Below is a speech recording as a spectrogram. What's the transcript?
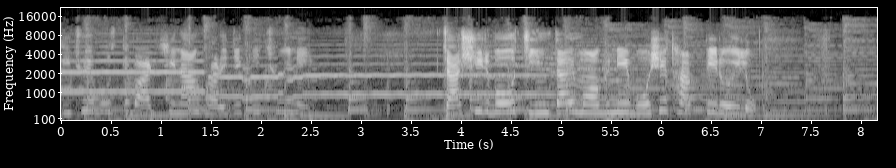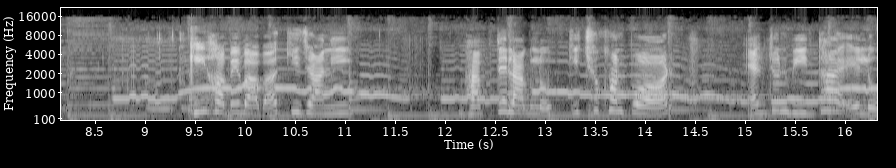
কিছুই বুঝতে পারছি না, ঘরে যে কিছুই নেই। চাষির বউ চিন্তায় মগ্নে বসে থাকতে রইল। কি হবে বাবা, কি জানি? ভাবতে লাগল, কিছুক্ষণ পর একজন বৃদ্ধা এলো।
